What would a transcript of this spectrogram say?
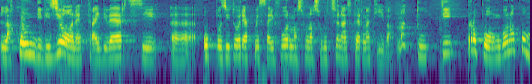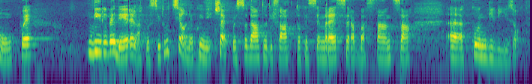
la condivisione tra i diversi eh, oppositori a questa riforma su una soluzione alternativa, ma tutti propongono comunque di rivedere la Costituzione, quindi c'è questo dato di fatto che sembra essere abbastanza eh, condiviso.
